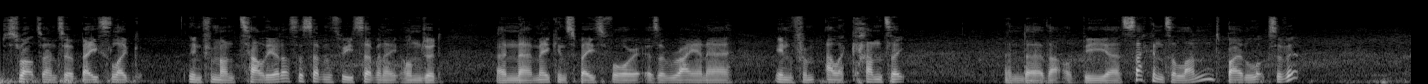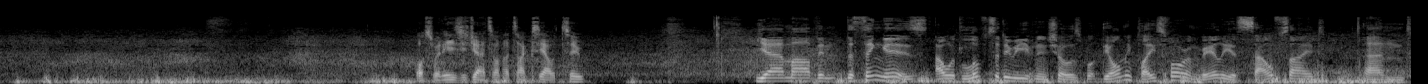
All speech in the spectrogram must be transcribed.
just about to enter a base leg in from Antalya. That's a 737-800 and uh, making space for it as a Ryanair in from Alicante. And uh, that'll be uh, second to land by the looks of it. Also an EasyJet on the taxi out too. Yeah, Marvin. The thing is, I would love to do evening shows, but the only place for them really is Southside, and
